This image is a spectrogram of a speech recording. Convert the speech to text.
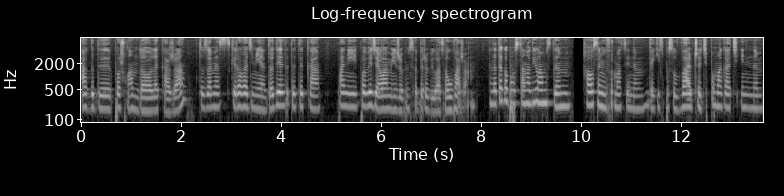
a gdy poszłam do lekarza, to zamiast skierować mnie do dietetyka, pani powiedziała mi, żebym sobie robiła co uważam. Dlatego postanowiłam z tym chaosem informacyjnym w jakiś sposób walczyć, pomagać innym,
